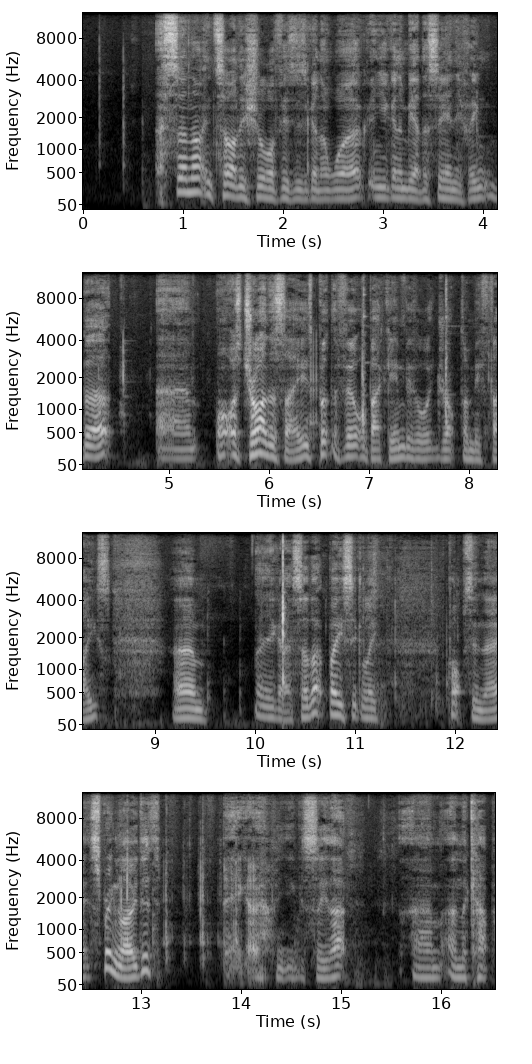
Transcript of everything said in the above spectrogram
so not entirely sure if this is going to work and you're going to be able to see anything, but um, what I was trying to say is put the filter back in before it dropped on my face. Um, there you go. So that basically pops in there. It's spring loaded. There you go. I think you can see that. Um, and the cap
